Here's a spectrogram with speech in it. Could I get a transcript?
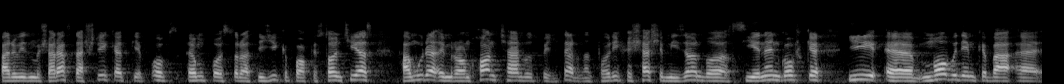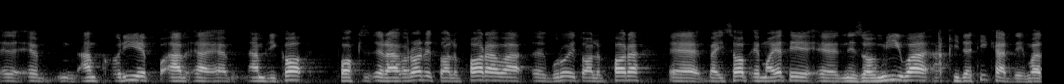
پرویز مشرف تشریح کرد که عمق استراتژیک پاکستان چی است همون عمران خان چند روز پیشتر در تاریخ شش میزان با سی ان گفت که ای ما بودیم که به همکاری امریکا رهبران طالب ها را و گروه طالب را به حساب حمایت نظامی و عقیدتی کردیم و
